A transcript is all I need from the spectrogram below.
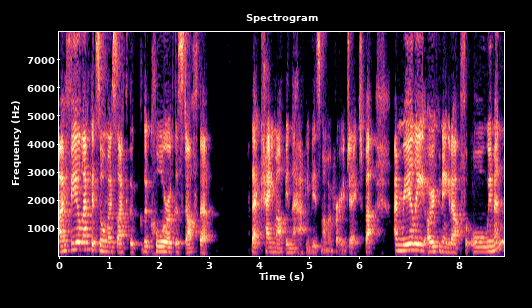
i feel like it's almost like the, the core of the stuff that that came up in the happy biz mama project. But i'm really opening it up for all women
